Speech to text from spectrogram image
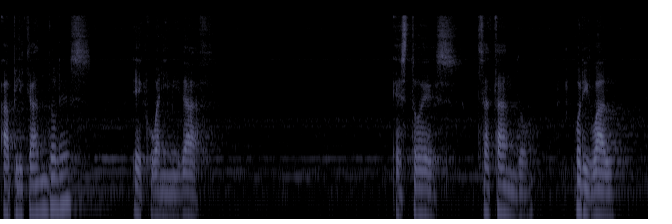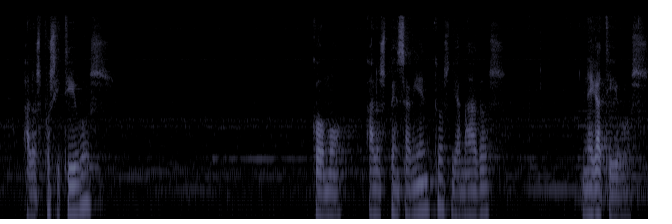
aplicándoles ecuanimidad. Esto es, tratando por igual a los positivos como a los pensamientos llamados negativos.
